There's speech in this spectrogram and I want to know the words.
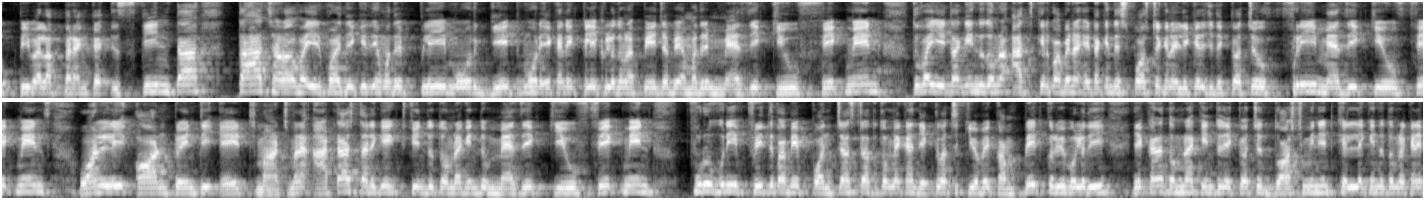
ওপিওয়ালা প্যারাঙ্কা স্ক্রিনটা তাছাড়াও ভাই, এরপরে দেখে দিই আমাদের প্লে মোর গেট মোর এখানে ক্লিক করলে তোমরা পেয়ে যাবে আমাদের ম্যাজিক কিউ ফেকমেন্ট তো ভাই, এটা কিন্তু তোমরা আজকের পাবে না, এটা কিন্তু স্পষ্ট এখানে লিখে দিচ্ছি দেখতে পাচ্ছ? Free magic cube fragments only on twenty eight March মানে আঠাশ তারিখে কিন্তু তোমরা কিন্তু ম্যাজিক কিউ ফেকমেন্ট পুরোপুরি ফ্রিতে পাবে পঞ্চাশটা। তো তোমরা এখানে দেখতে পাচ্ছ কীভাবে কমপ্লিট করবে বলে দিই। এখানে তোমরা কিন্তু দেখতে পাচ্ছ দশ মিনিট খেললে কিন্তু তোমরা এখানে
